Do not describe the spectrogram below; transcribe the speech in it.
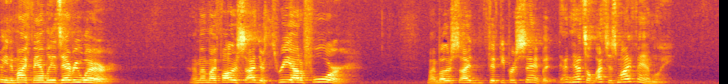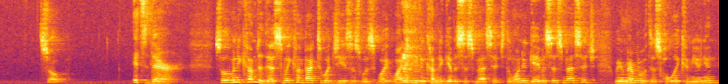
mean, in my family, it's everywhere. I'm on my father's side, they're three out of four. My mother's side, 50%. But that's, a, that's just my family. So it's there. So when you come to this, and we come back to what Jesus was, why, why, did he even come to give us this message? The one who gave us this message, we remember with this Holy Communion,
